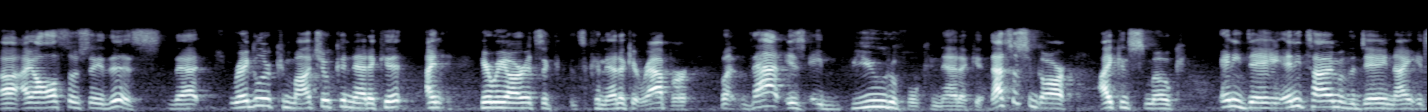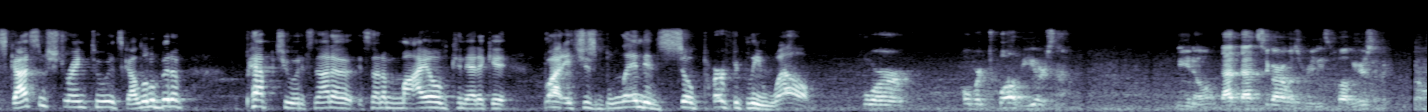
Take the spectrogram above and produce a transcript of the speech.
uh, I also say this that regular Camacho Connecticut, I, here we are, it's a, it's a Connecticut wrapper, but that is a beautiful Connecticut. That's a cigar I can smoke any day, any time of the day, night. It's got some strength to it. It's got a little bit of pep to it. It's not a it's not a mild Connecticut, but it's just blended so perfectly well. for over 12 years now. You know, that, that cigar was released 12 years ago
